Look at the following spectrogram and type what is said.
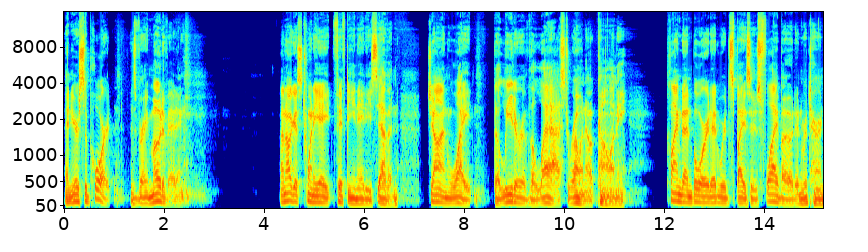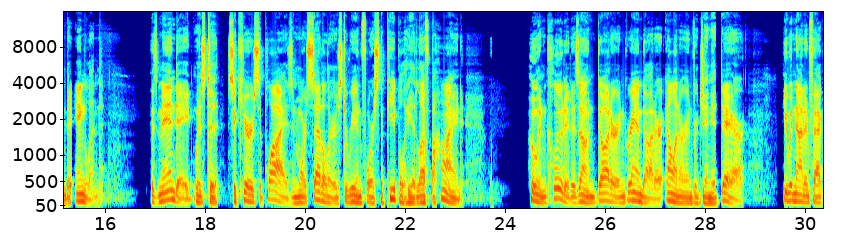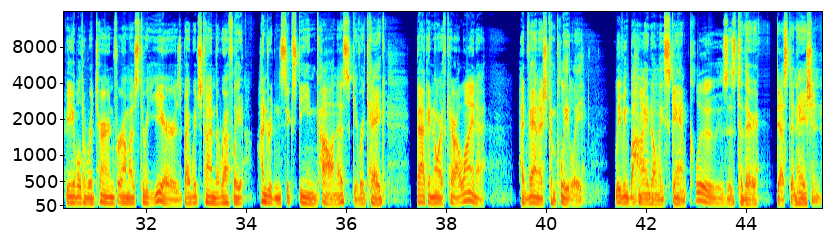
and your support is very motivating. On August 28, 1587, John White, the leader of the last Roanoke colony, climbed on board Edward Spicer's flyboat and returned to England. His mandate was to secure supplies and more settlers to reinforce the people he had left behind who included his own daughter and granddaughter, Eleanor and Virginia Dare. He would not, in fact, be able to return for almost three years, by which time the roughly 116 colonists, give or take, back in North Carolina had vanished completely, leaving behind only scant clues as to their destination.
